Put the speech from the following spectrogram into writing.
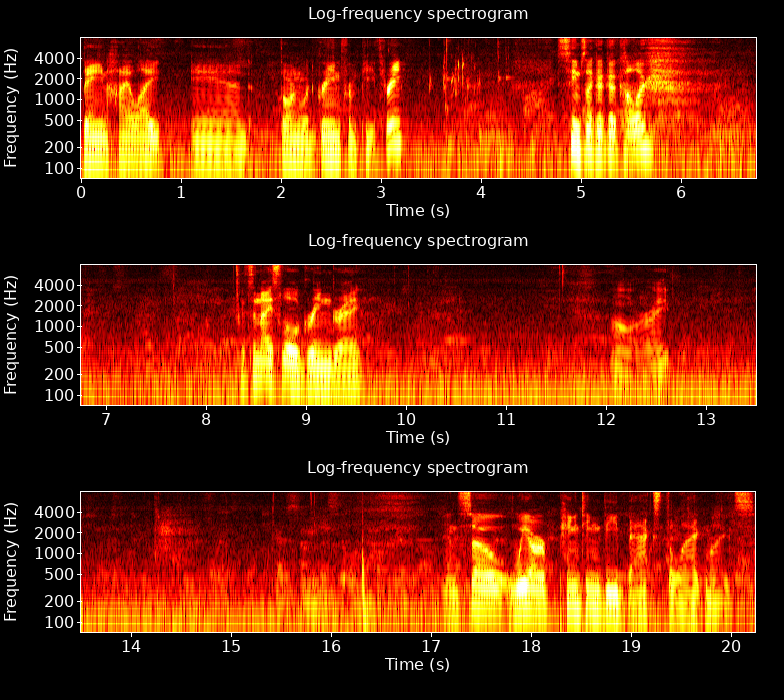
Bane highlight and Thornwood green from P3. Seems like a good color. It's a nice little green gray. All right. And so we are painting the back stalagmites.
